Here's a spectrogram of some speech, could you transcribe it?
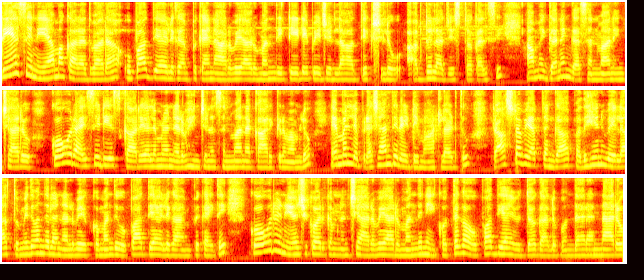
డిఎస్సి నియామకాల ద్వారా ఉపాధ్యాయులుగా ఎంపికైన అరవై ఆరు మంది టీడీపీ జిల్లా అధ్యక్షులు అబ్దుల్ అజీజ్తో కలిసి ఆమె ఘనంగా సన్మానించారు. కోవూరు ఐసీడీఎస్ కార్యాలయంలో నిర్వహించిన సన్మాన కార్యక్రమంలో ఎమ్మెల్యే ప్రశాంతి రెడ్డి మాట్లాడుతూ రాష్ట్ర వ్యాప్తంగా పదిహేను వేల తొమ్మిది వందల నలభై ఒక్క మంది ఉపాధ్యాయులుగా ఎంపికైతే కోవూరు నియోజకవర్గం నుంచి అరవై ఆరు మందిని కొత్తగా ఉపాధ్యాయ ఉద్యోగాలు పొందారన్నారు.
